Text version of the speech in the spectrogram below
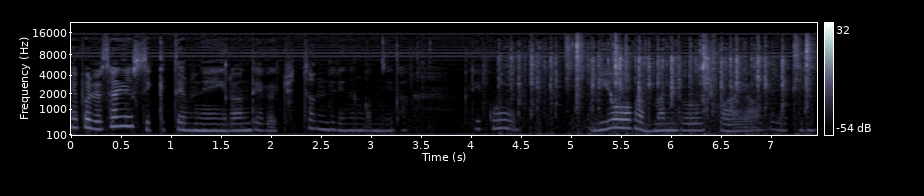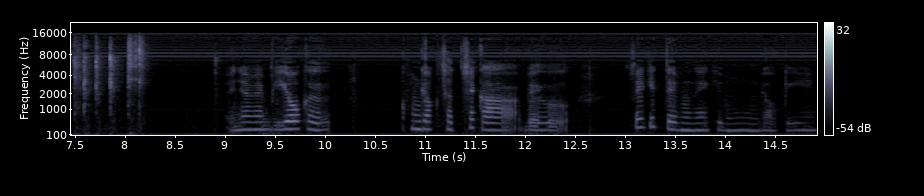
헤브를 살릴 수 있기 때문에 이런 덱을 추천드리는 겁니다. 그리고 미오 반반도 좋아요. 여긴 왜냐면 미오 그 공격 자체가 매우 세기 때문에 기본 공격이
